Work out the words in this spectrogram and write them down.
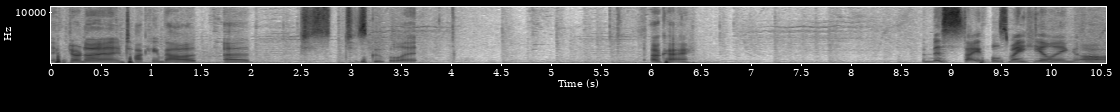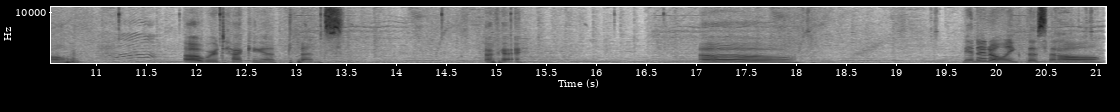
if you don't know what I'm talking about, uh, just, just Google it. Okay. The mist stifles my healing. Oh. Oh, we're attacking a fence. Okay. Oh. Man, I don't like this at all.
